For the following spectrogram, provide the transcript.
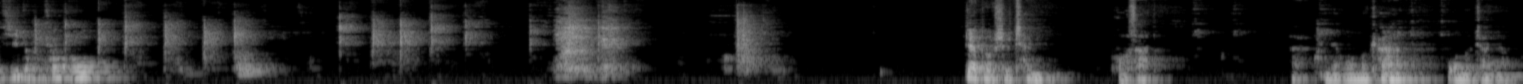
几种称呼。这都是称菩萨的，啊！你看，我们看，我们常讲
